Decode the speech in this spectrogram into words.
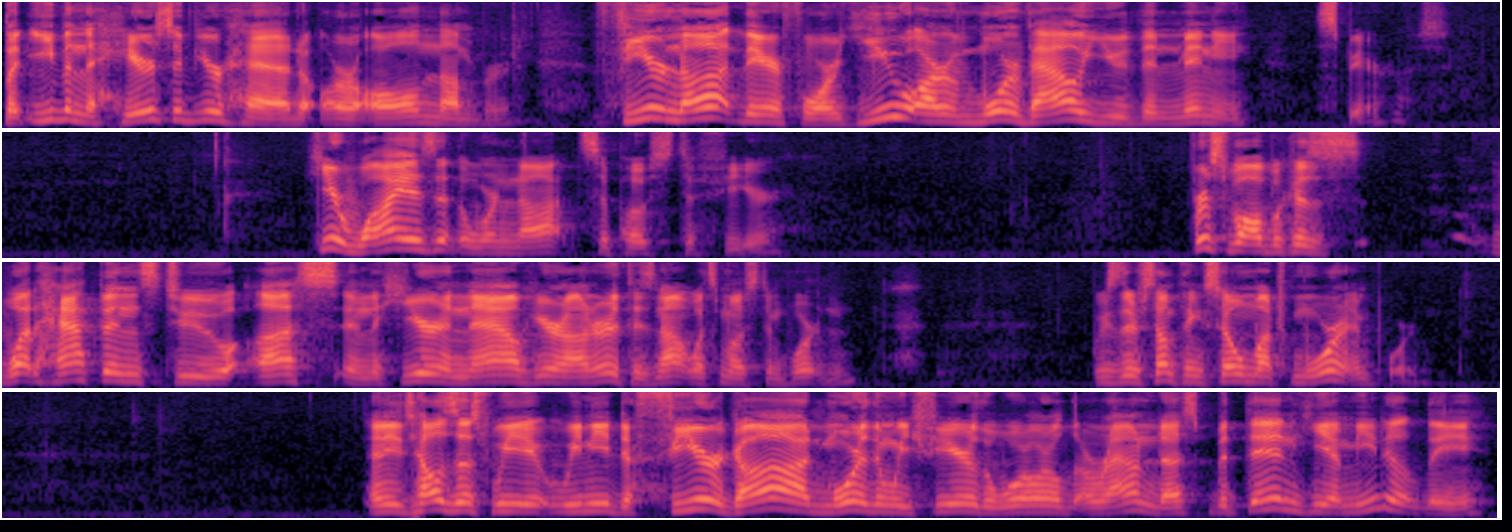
But even the hairs of your head are all numbered. Fear not, therefore, you are of more value than many sparrows. Here, why is it that we're not supposed to fear? First of all, because what happens to us in the here and now here on earth is not what's most important, because there's something so much more important. And he tells us we, we need to fear God more than we fear the world around us, but then he immediately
